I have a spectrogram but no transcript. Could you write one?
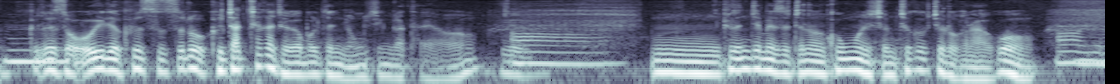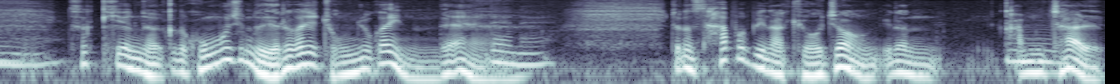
음. 그래서 오히려 그 스스로 그 자체가 제가 볼 때는 용신 같아요. 아. 음, 그런 점에서 저는 공무원 시험 적극적으로 가고 아, 예. 특히 이제 근데 공무원 시험도 여러 가지 종류가 있는데 네네. 저는 사법이나 교정 이런 감찰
